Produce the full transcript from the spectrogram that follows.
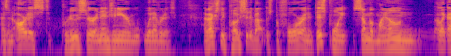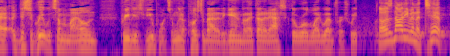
As an artist, producer, an engineer, whatever it is. I've actually posted about this before, and at this point, some of my own, like, I, I disagree with some of my own previous viewpoints. I'm going to post about it again, but I thought I'd ask the World Wide Web first. What do you- No, it's not even a tip.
